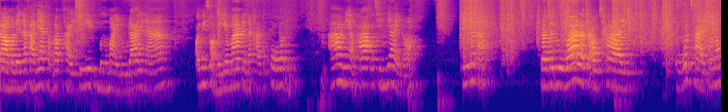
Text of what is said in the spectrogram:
ยาวมาเลยนะคะ เนี่ยสำหรับใครที่มือใหม่ดูได้เลยนะอ้อยมีสอนไปเยอะมากเลยนะคะ ทุกคนอ้าวเนี่ยผ้าก็ชิ้นใหญ่เนาะนี่นะคะ เราจะดูว่าเราจะเอาชายโอ้ชายเขาเนาะ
